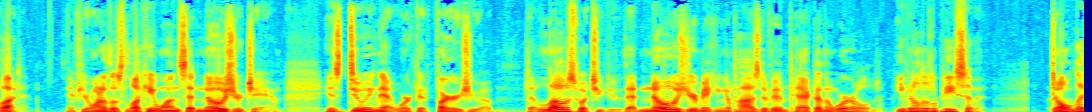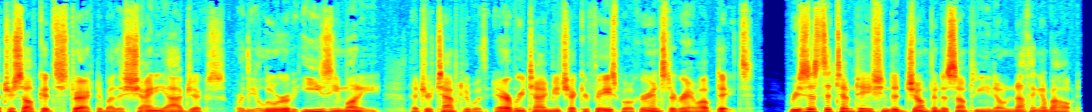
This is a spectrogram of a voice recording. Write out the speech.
But if you're one of those lucky ones that knows your jam, is doing that work that fires you up, that loves what you do, that knows you're making a positive impact on the world, even a little piece of it. Don't let yourself get distracted by the shiny objects or the allure of easy money that you're tempted with every time you check your Facebook or Instagram updates. Resist the temptation to jump into something you know nothing about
